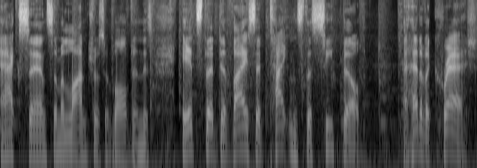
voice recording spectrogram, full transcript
accents, some elantras involved in this. It's the device that tightens the seat belt ahead of a crash.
